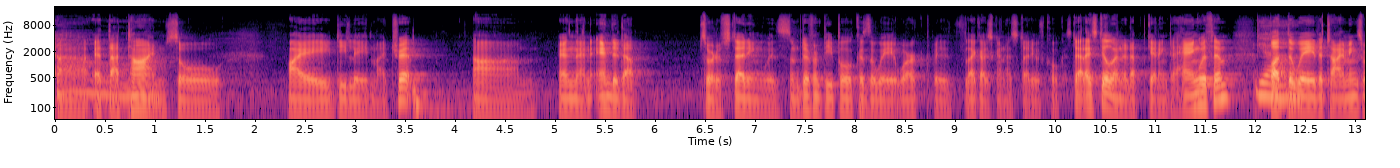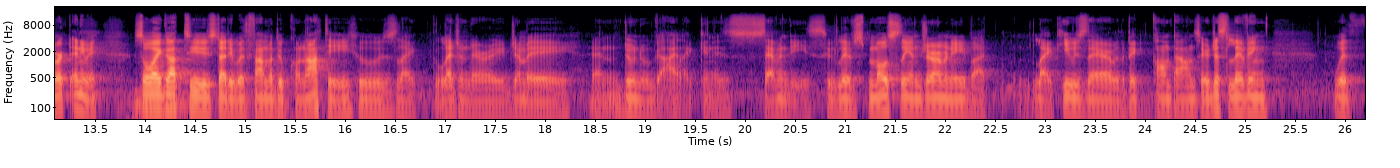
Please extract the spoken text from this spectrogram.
uh, at that time. So I delayed my trip, um, and then ended up sort of studying with some different people because the way it worked with like I was going to study with Coca's dad. I still ended up getting to hang with him, yeah. but the way the timings worked anyway. So I got to study with Famoudou Konaté, who's like legendary djembe and dunu guy, like in his 70s, who lives mostly in Germany, but like he was there with a big compound. So you're just living with,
